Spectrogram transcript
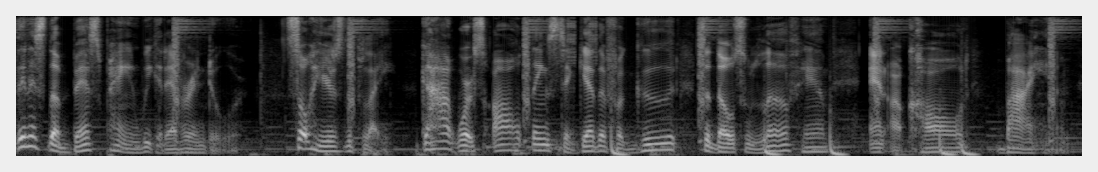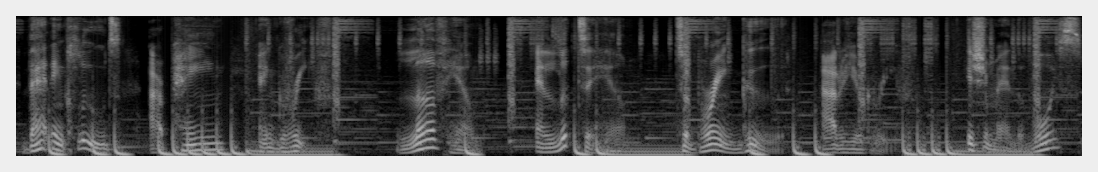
then it's the best pain we could ever endure. So here's the play God works all things together for good to those who love Him and are called by Him. That includes our pain and grief. Love Him and look to Him to bring good out of your grief. It's your man, The Voice,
